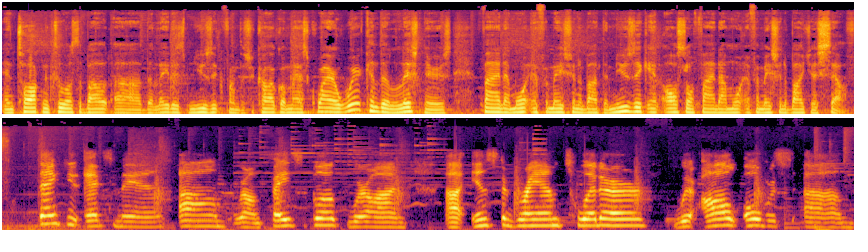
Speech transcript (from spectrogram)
and talking to us about uh, the latest music from the Chicago Mass Choir. Where can the listeners find out more information about the music and also find out more information about yourself? Thank you, X Man. Um, we're on Facebook. We're on uh, Instagram, Twitter. We're all over um,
